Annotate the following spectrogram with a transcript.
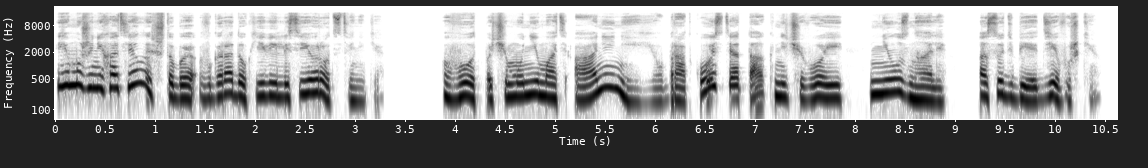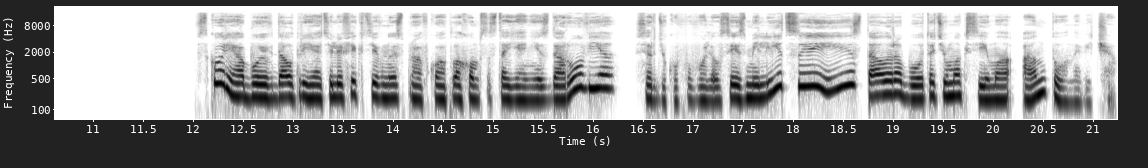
Ему же не хотелось, чтобы в городок явились ее родственники. Вот почему ни мать Ани, ни ее брат Костя так ничего и не узнали о судьбе девушки. Вскоре Обоев дал приятелю фиктивную справку о плохом состоянии здоровья, Сердюков уволился из милиции и стал работать у Максима Антоновича.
